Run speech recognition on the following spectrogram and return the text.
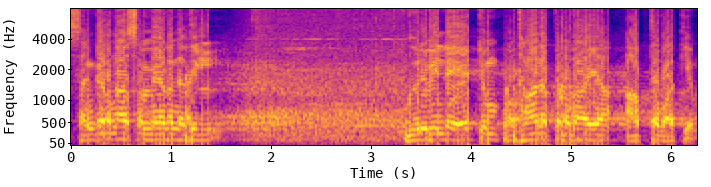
സംഘടനാ സമ്മേളനത്തിൽ ഗുരുവിന്റെ ഏറ്റവും പ്രധാനപ്പെട്ടതായ ആപ്തവാക്യം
